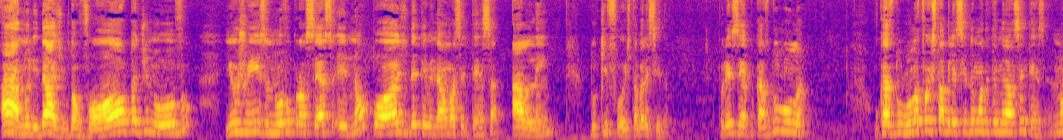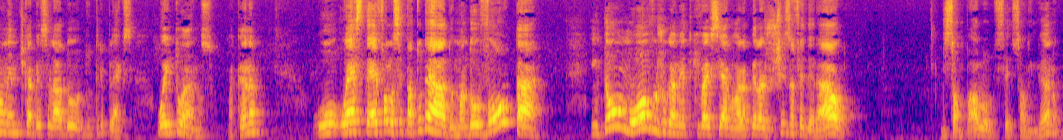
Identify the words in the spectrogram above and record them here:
Ah, nulidade? Então volta de novo e o juiz, no novo processo, ele não pode determinar uma sentença além do que foi estabelecida. Por exemplo, o caso do Lula. O caso do Lula foi estabelecida uma determinada sentença. Eu não lembro de cabeça lá do, do triplex. Oito anos. Bacana? O, o STF falou assim, tá tudo errado. Mandou voltar. Então, o novo julgamento que vai ser agora pela Justiça Federal de São Paulo, se não me engano,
